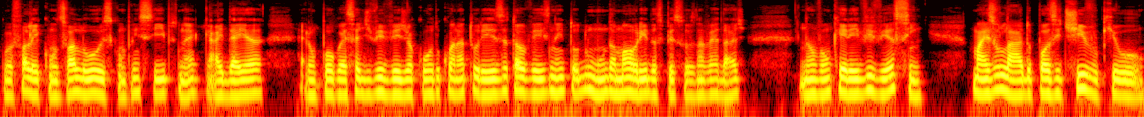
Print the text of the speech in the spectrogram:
como eu falei, com os valores, com princípios, né? A ideia era um pouco essa de viver de acordo com a natureza. Talvez nem todo mundo, a maioria das pessoas, na verdade, não vão querer viver assim. Mas o lado positivo que o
